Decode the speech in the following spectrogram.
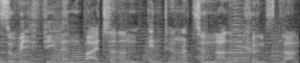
sowie vielen weiteren internationalen Künstlern.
